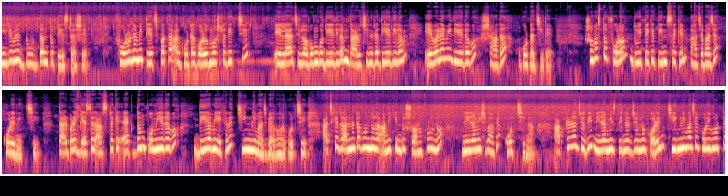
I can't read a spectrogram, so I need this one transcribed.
মিলে মানে দুর্দান্ত টেস্ট আসে। ফোড়নে আমি তেজপাতা আর গোটা গরম মশলা দিচ্ছি, এলাচ, লবঙ্গ দিয়ে দিলাম, দারুচিনিটা দিয়ে দিলাম, এবারে আমি দিয়ে দেবো সাদা গোটা জিরে। সমস্ত ফোড়ন দুই থেকে তিন সেকেন্ড ভাজা ভাজা করে নিচ্ছি। তারপরে গ্যাসের আঁচটাকে একদম কমিয়ে দেব। দিয়ে আমি এখানে চিংড়ি মাছ ব্যবহার করছি। আজকের রান্নাটা বন্ধুরা আমি কিন্তু সম্পূর্ণ নিরামিষভাবে করছি না। আপনারা যদি নিরামিষ দিনের জন্য করেন, চিংড়ি মাছের পরিবর্তে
